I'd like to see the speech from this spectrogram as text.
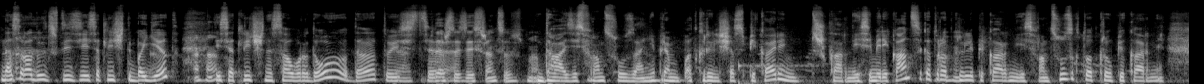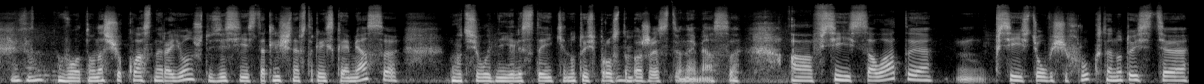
Нас радует, что здесь есть отличный багет, ага. есть отличный саурдо, да, то есть... Да, что здесь французы. Да, здесь французы. Они прям открыли сейчас пекарень шикарный. Есть американцы, которые открыли пекарни, есть французы, кто открыл пекарни. Угу. Вот. У нас еще классный район, что здесь есть отличное австралийское мясо. Вот сегодня ели стейки. Ну, то есть просто угу. божественное мясо. А все есть салаты, все есть овощи, фрукты. Ну, то есть... Э,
